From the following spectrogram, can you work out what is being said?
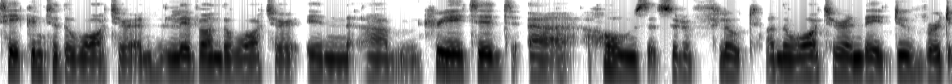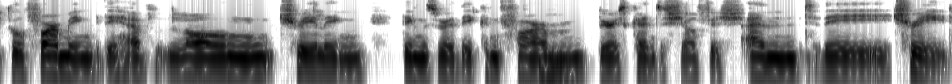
taken to the water and live on the water in um, created uh, homes that sort of float on the water and they do vertical farming. They have long trailing things where they can farm various kinds of shellfish and they trade.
